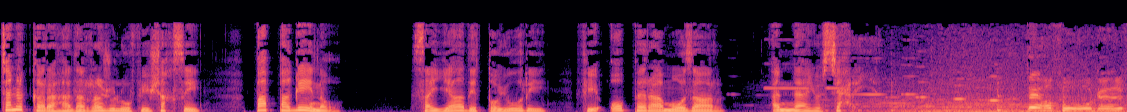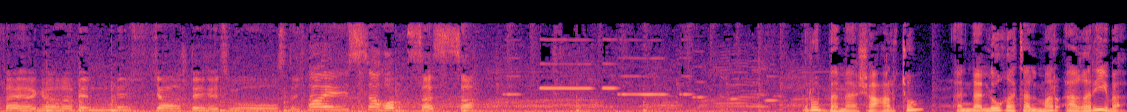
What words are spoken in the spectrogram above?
تنكر هذا الرجل في شخص باباجينو صياد الطيور في أوبرا موزار الناي السحري Der Vogelfänger bin ich ja stets lustig, heißer Hopsassa. ربما شعرتم أن لغة المرأة غريبة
